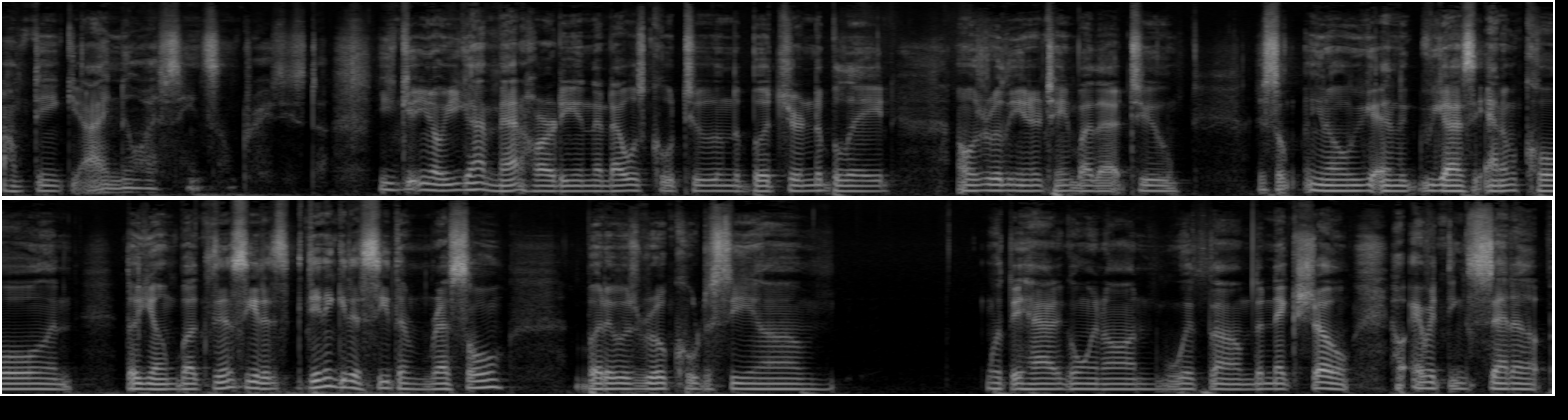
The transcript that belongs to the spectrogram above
I'm thinking. I know I've seen some crazy stuff. You get, you know, you got Matt Hardy, and then that was cool too, and the Butcher and the Blade. I was really entertained by that too. Just you know, we and we got to see Adam Cole and the Young Bucks. Didn't see. Didn't get to see them wrestle, but it was real cool to see um what they had going on with um the next show. How everything's set up.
